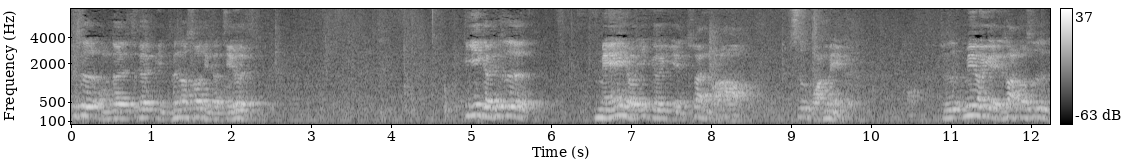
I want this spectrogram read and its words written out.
就是我们的这个 internal sorting 的结论。第一个就是没有一个演算法啊是完美的，就是没有一个演算法都是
